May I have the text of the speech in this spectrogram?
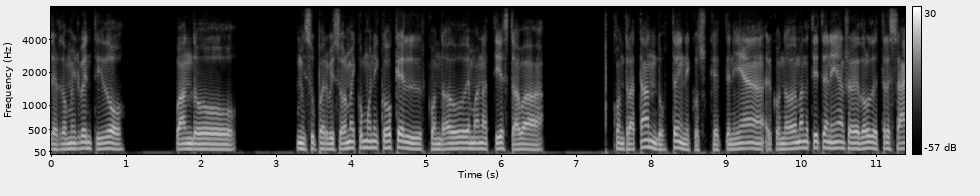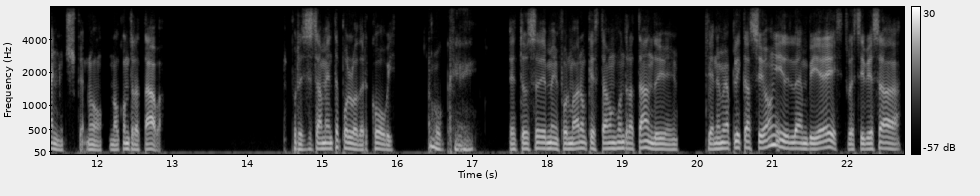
del 2022, cuando mi supervisor me comunicó que el condado de Manatí estaba contratando técnicos, que tenía, el condado de Manatí tenía alrededor de tres años que no, no contrataba, precisamente por lo del COVID. Ok. Entonces me informaron que estaban contratando y tiene mi aplicación y la envié recibí esa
